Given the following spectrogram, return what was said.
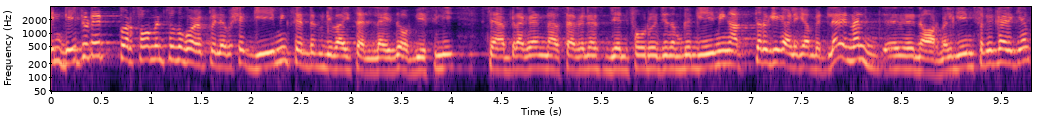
In day to day performance ഒന്നും കുഴപ്പമില്ല. പക്ഷേ ഗെയിമിംഗ് സെന്റർ ഡിവൈസ് അല്ല. ഇത് obviously Snapdragon seven S gen four വെച്ച് നമുക്ക് ഗെയിമിംഗ് അത്രയ്ക്ക് കളിക്കാൻ പറ്റില്ല. എന്നാൽ നോർമൽ ഗെയിംസ് ഒക്കെ കളിക്കാം.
